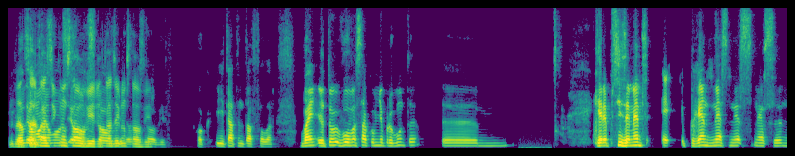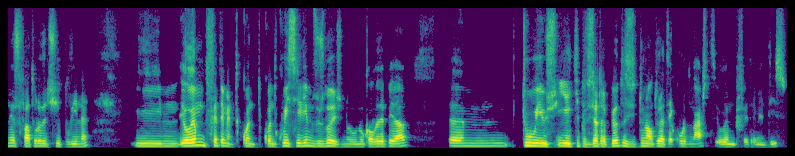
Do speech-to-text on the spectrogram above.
Ele, está a não está a ouvir. Ele está a dizer que não está a ouvir. Okay. E está a tentar falar. Bem, então eu vou avançar com a minha pergunta. Uh, que era precisamente é, pegando nesse, nesse, nesse, nesse fator da disciplina. E hum, eu lembro perfeitamente quando, quando coincidimos os dois no, no Cova da Piedade, um, tu e, os, e, a equipa de fisioterapeutas, e tu na altura até coordenaste, eu lembro perfeitamente disso,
